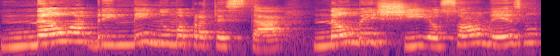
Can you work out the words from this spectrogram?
não abri nenhuma pra testar, não mexi, eu só mesmo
